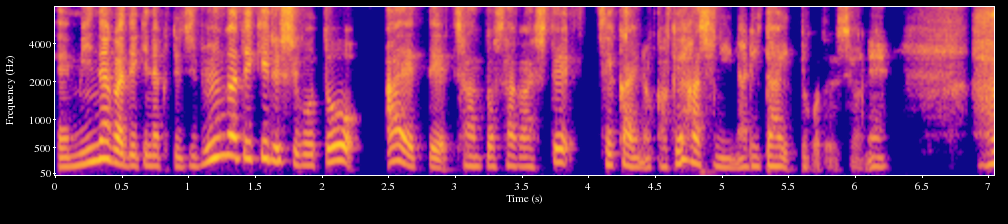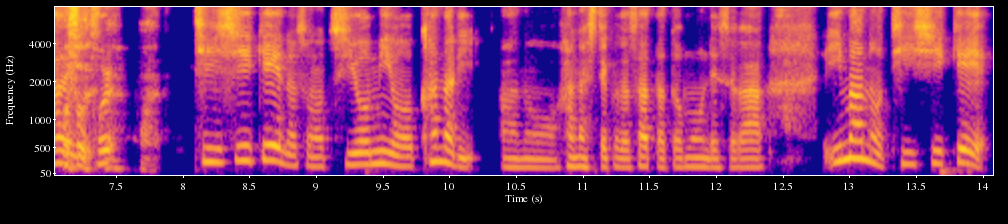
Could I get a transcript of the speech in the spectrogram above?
え、みんなができなくて自分ができる仕事をあえてちゃんと探して世界の架け橋になりたいってことですよね。はい。そうですね。はい。TCK のその強みをかなり、あの、話してくださったと思うんですが、今の TCK、え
